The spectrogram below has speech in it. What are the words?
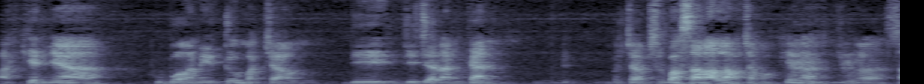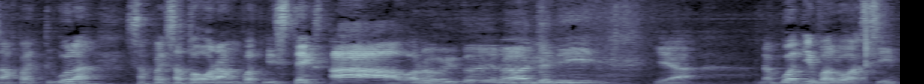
Akhirnya hubungan itu macam di, dijalankan macam serba salah lah macam oke lah Hmm, cuma sampai tunggu lah sampai satu orang buat mistakes. Ah waduh itu you know jadi ya nah buat evaluasi.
